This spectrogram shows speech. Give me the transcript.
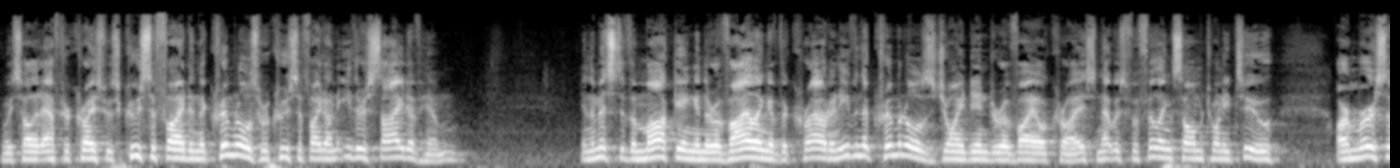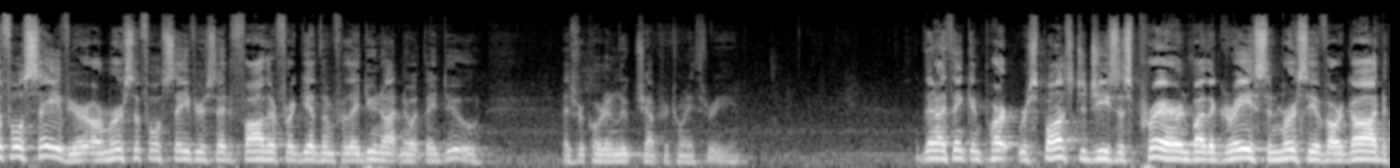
we saw that after Christ was crucified and the criminals were crucified on either side of him, in the midst of the mocking and the reviling of the crowd, and even the criminals joined in to revile Christ, and that was fulfilling Psalm 22 our merciful Savior, our merciful Savior said, Father, forgive them, for they do not know what they do, as recorded in Luke chapter 23. Then I think, in part, response to Jesus' prayer, and by the grace and mercy of our God,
